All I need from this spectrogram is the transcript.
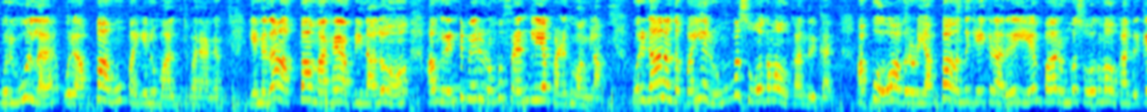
ஒரு ஊர்ல ஒரு அப்பாவும் பையனும் வாழ்ந்துட்டு வராங்க. என்னதான் அப்பா மக அப்படின்னாலும் அவங்க ரெண்டு பேரும் ரொம்ப ஃப்ரெண்ட்லியா பழகுவாங்களாம். ஒரு நாள் அந்த பையன் ரொம்ப சோகமா உட்காந்துருக்காரு அப்போ அவருடைய அப்பா வந்து கேக்குறாரு ஏன்பா ரொம்ப சோகமா உட்கார்ந்துருக்க?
